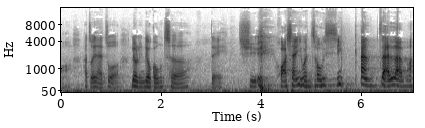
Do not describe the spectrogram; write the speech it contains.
哈，他昨天来坐六零六公车，对，去华山艺文中心 看展览吗？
